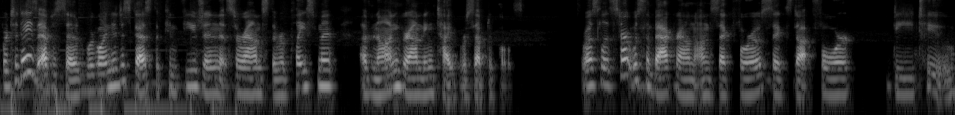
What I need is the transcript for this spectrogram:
For today's episode, we're going to discuss the confusion that surrounds the replacement of non grounding type receptacles. Russ, let's start with some background on Sec 406.4D2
